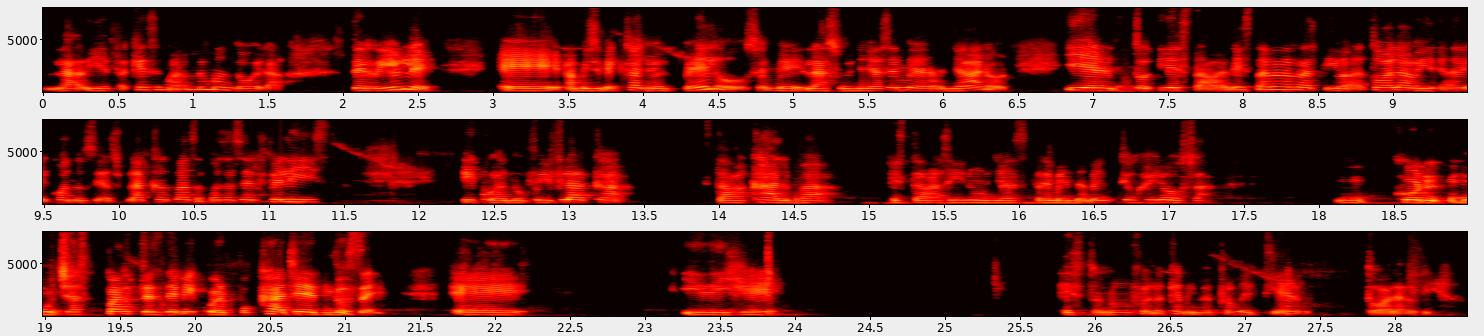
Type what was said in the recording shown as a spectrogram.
la dieta que ese me mandó era terrible, eh, a mí se me cayó el pelo, se me, las uñas se me dañaron y, y estaba en esta narrativa toda la vida de cuando seas flaca vas, vas a ser feliz y cuando fui flaca estaba calva, estaba sin uñas, tremendamente ojerosa, mm, con muchas partes de mi cuerpo cayéndose. Eh, y dije, esto no fue lo que a mí me prometieron toda la vida.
